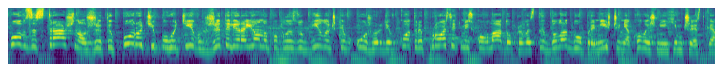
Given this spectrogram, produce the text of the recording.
повз страшно, жити поруч і поготів. Жителі району поблизу Білочки в Ужгороді вкотре просять міську владу привести до ладу приміщення колишньої хімчистки.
